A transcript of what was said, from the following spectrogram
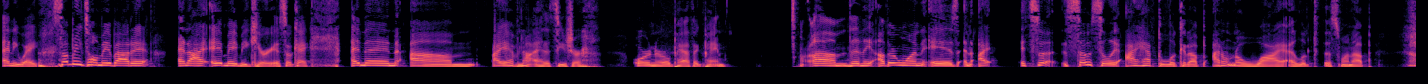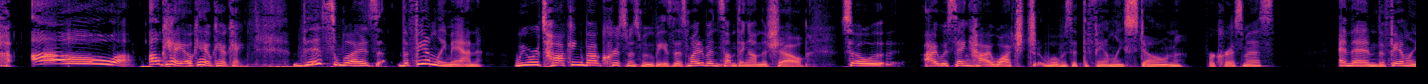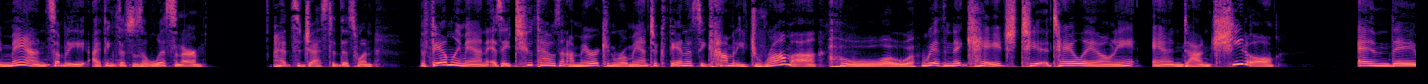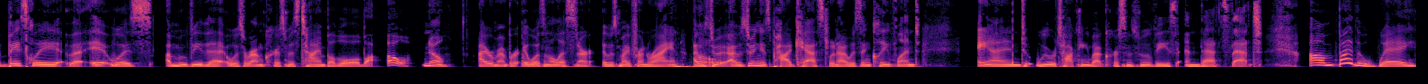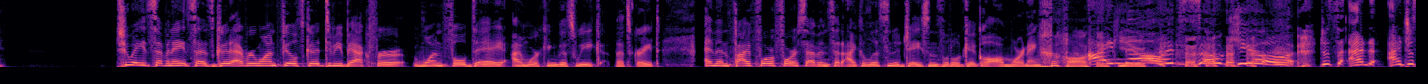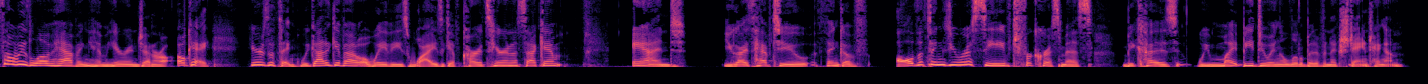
Anyway, somebody told me about it and I it made me curious, okay? And then um I have not had a seizure or neuropathic pain. Um then the other one is and I it's uh so silly. I have to look it up. I don't know why I looked this one up. Oh, okay, okay, okay, okay. This was The Family Man. We were talking about Christmas movies. This might have been something on the show. So I was saying how I watched, what was it, The Family Stone for Christmas? And then The Family Man, somebody, I think this was a listener, had suggested this one. The Family Man is a 2000 American romantic fantasy comedy drama whoa. with Nick Cage, T- Téa Leoni, and Don Cheadle. And they basically, it was a movie that was around Christmas time, blah, blah, blah, blah. Oh, no, I remember. It wasn't a listener. It was my friend Ryan. I was, doing, I was doing his podcast when I was in Cleveland and we were talking about Christmas movies and that's that. Um, by the way, 2878 says, Good, everyone. Feels good to be back for one full day. I'm working this week. That's great. And then 5447 said, I could listen to Jason's little giggle all morning. Thank I you. know. It's so cute. just, I, I just always love having him here in general. Okay. Here's the thing we got to give out away these wise gift cards here in a second. And you guys have to think of all the things you received for Christmas because we might be doing a little bit of an exchange. Hang on.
